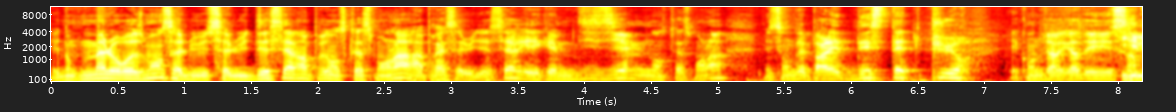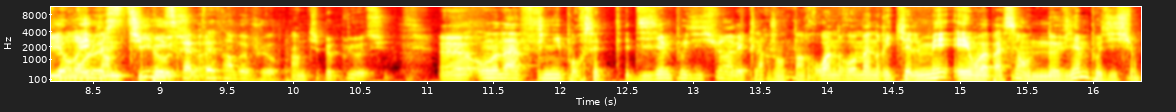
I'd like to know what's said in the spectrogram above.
Et donc malheureusement, ça lui, ça lui dessert un peu dans ce classement-là. Après, ça lui dessert, il est quand même dixième dans ce classement-là. Mais si on devait parler d'esthète pure et qu'on devait regarder simplement il aurait été un petit peu il serait peut-être un peu plus haut. Un petit peu plus au-dessus. Euh, on a fini pour cette dixième position avec l'Argentin Juan Roman Riquelme et on va passer en neuvième position.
